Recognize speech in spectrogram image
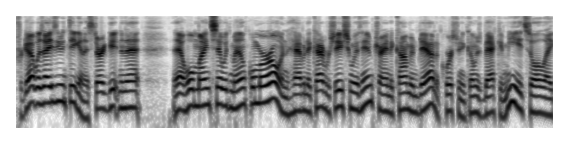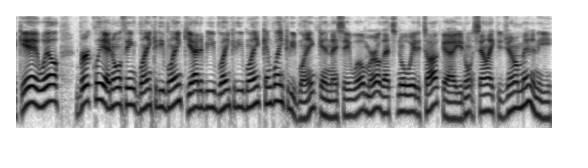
forgot what I was even thinking. I started getting that that whole mindset with my uncle Merle and having a conversation with him, trying to calm him down. Of course, when he comes back at me, it's all like, "Yeah, well, Berkeley, I don't think blankety blank. You ought to be blankety blank and blankety blank." And I say, "Well, Merle, that's no way to talk. Uh, you don't sound like a gentleman." And he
